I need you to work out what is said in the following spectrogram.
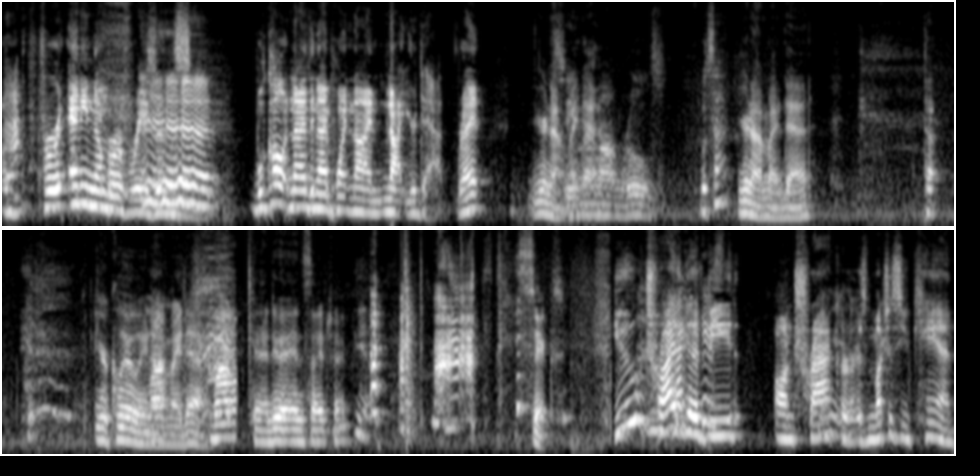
Uh, for any number of reasons. We'll call it 99.9, not your dad, right? You're not See, my my dad. mom rules. What's that? You're not my dad. That- You're clearly not my dad. Mom, Can I do an insight check? Yeah. Six. You try to get a bead on tracker as much as you can,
